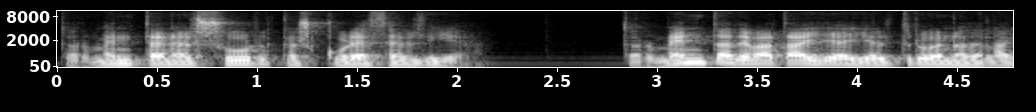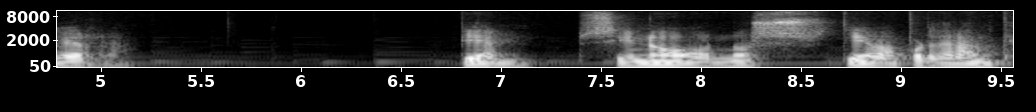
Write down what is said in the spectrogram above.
tormenta en el sur que oscurece el día, tormenta de batalla y el trueno de la guerra. Bien, si no nos lleva por delante.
